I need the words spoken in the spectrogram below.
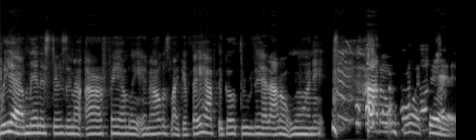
we have ministers in our family, and I was like, if they have to go through that, I don't want it. I don't want that.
